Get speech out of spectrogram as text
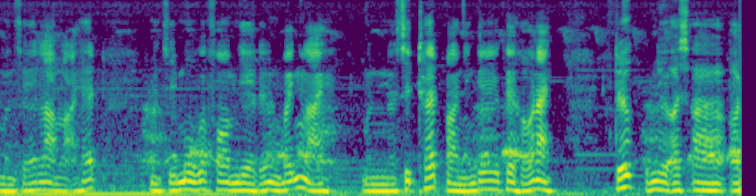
Mình sẽ làm lại hết. Mình chỉ mua cái form về để mình bắn lại. Mình ờ, xịt hết vào những cái khe hở này. Trước cũng như ở à, ở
